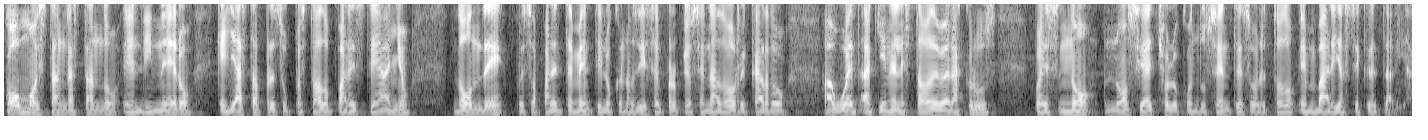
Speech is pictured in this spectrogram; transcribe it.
cómo están gastando el dinero que ya está presupuestado para este año, donde pues aparentemente lo que nos dice el propio senador Ricardo Agüet aquí en el estado de Veracruz, pues no, no se ha hecho lo conducente, sobre todo en varias secretarías.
